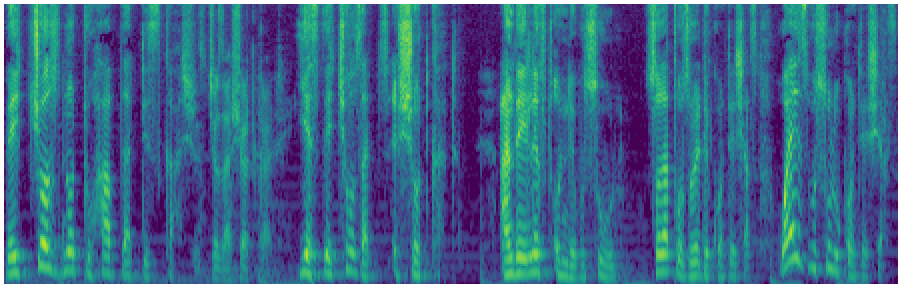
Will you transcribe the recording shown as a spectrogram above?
They chose not to have that discussion. They chose a shortcut. Yes, they chose a, a shortcut. And they left on the Busulu. So that was already contentious. Why is Busulu contentious?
